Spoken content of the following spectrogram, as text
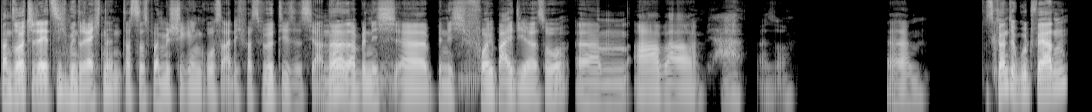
man sollte da jetzt nicht mit rechnen, dass das bei Michigan großartig was wird dieses Jahr. Ne? Da bin ich, äh, bin ich voll bei dir so. Ähm, aber ja, also. Ähm, das könnte gut werden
